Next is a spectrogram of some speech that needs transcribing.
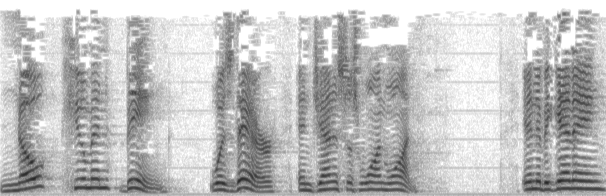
No human being was there in Genesis 1 1. In the beginning,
